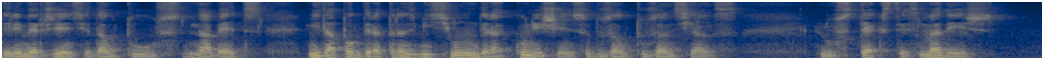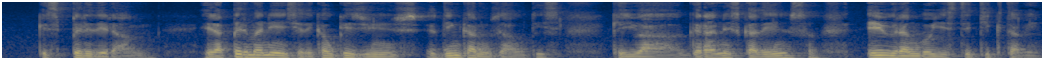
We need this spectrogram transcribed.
de l'emergència d'autors navets ni d'apoc de la transmission de la coneixença dos autors ancians. Los textes madeix que es perderan e la permanència de cauquesuns d'incanusautis que hi ha gran escadença e un gran goi estetic també.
